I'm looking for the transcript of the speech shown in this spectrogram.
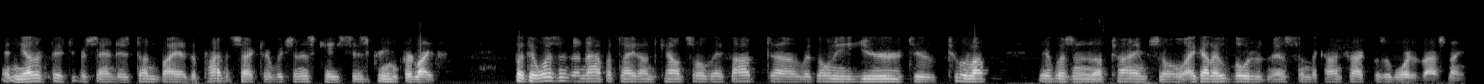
and the other 50% is done by the private sector, which in this case is Green for Life. But there wasn't an appetite on council. They thought uh, with only a year to tool up, there wasn't enough time. So I got outvoted in this, and the contract was awarded last night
